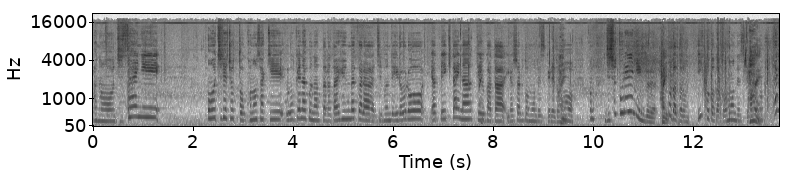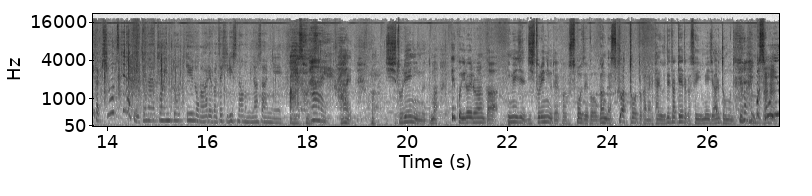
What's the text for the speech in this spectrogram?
ほどねあの実際にお家でちょっとこの先動けなくなったら大変だから自分でいろいろやっていきたいなっていう方いらっしゃると思うんですけれども、はい、この自主トレーニング、い、いことだと、いいことだと思うんですけれども、はい、何か気をつけなきゃいけないポイントっていうのがあればぜひリスナーの皆さんに。あそうですね、はい、まあ、自主トレーニングって、まあ、結構いろいろなんかイメージで自主トレーニングってスポーツでこうガンガンスクワットとかなんか腕立てとかそういうイメージあると思うんですけど、まあ、そういう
